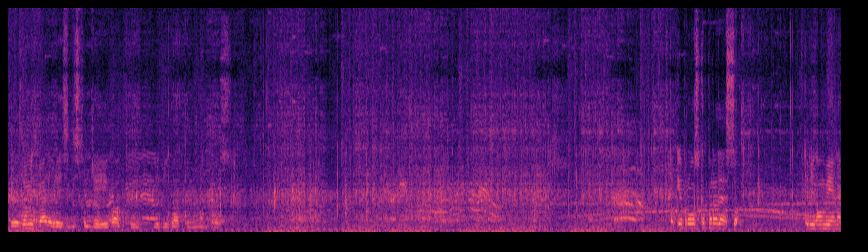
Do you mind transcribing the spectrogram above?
Se non mi sbaglio dovrei distruggere i elicotteri, gli elicotteri non posso. Ok, provo a scappare adesso. Che mi conviene.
